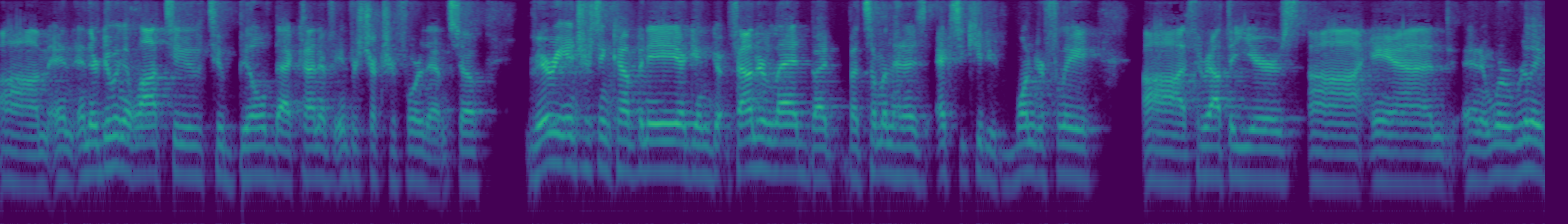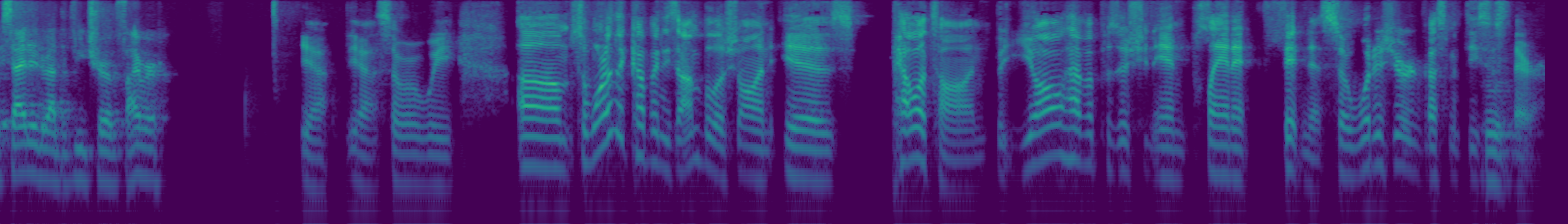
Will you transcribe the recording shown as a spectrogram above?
um, and and they're doing a lot to to build that kind of infrastructure for them. So very interesting company. Again, founder led, but but someone that has executed wonderfully uh, throughout the years, uh, and and we're really excited about the future of Fiverr. Yeah, yeah. So are we. Um, so one of the companies I'm bullish on is Peloton, but y'all have a position in Planet Fitness. So, what is your investment thesis mm. there?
